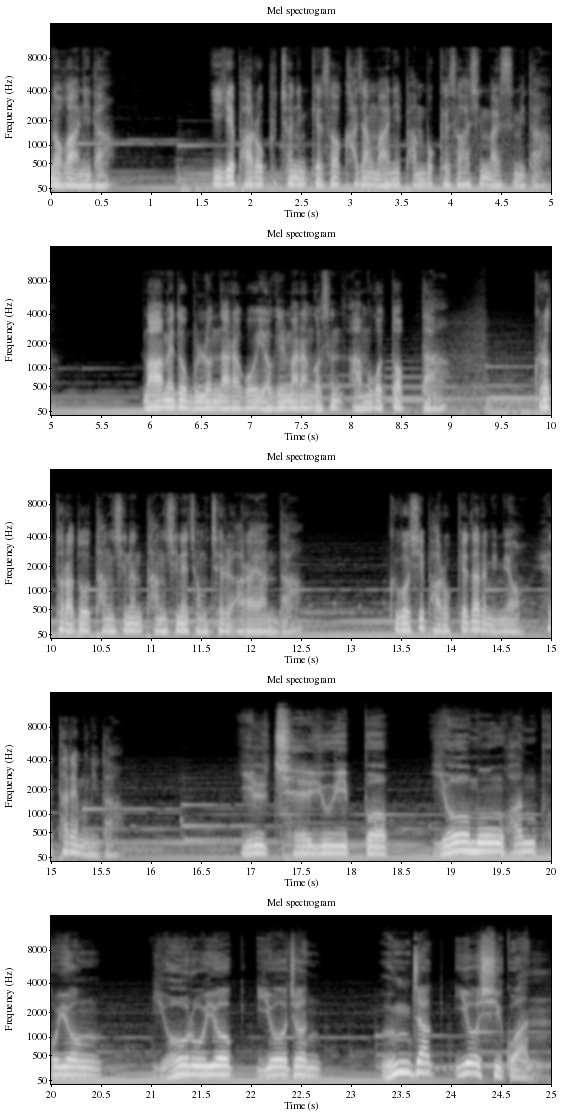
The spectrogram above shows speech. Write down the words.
너가 아니다. 이게 바로 부처님께서 가장 많이 반복해서 하신 말씀이다. 마음에도 물론 나라고 여길 만한 것은 아무것도 없다. 그렇더라도 당신은 당신의 정체를 알아야 한다. 그것이 바로 깨달음이며 해탈의 문이다. 일체유의법 여몽환포영 여로역 여전 응작 여시관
